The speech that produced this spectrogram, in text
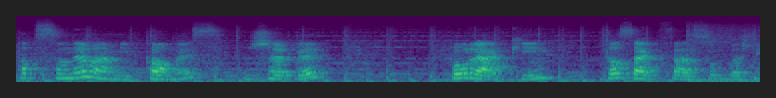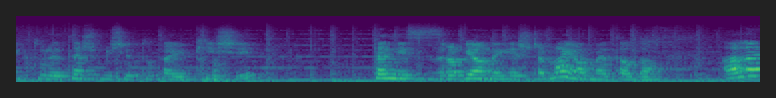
podsunęła mi pomysł, żeby buraki do zakwasu, właśnie który też mi się tutaj kisi, ten jest zrobiony jeszcze moją metodą, ale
